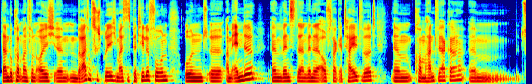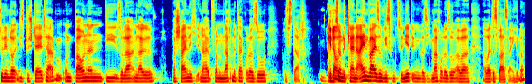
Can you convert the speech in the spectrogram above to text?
dann bekommt man von euch ähm, ein Beratungsgespräch, meistens per Telefon. Und äh, am Ende ähm, wenn's dann, wenn der Auftrag erteilt wird, ähm, kommen Handwerker ähm, zu den Leuten, die es bestellt haben und bauen dann die Solaranlage wahrscheinlich innerhalb von einem Nachmittag oder so aufs Dach. Genau. Gibt es noch eine kleine Einweisung, wie es funktioniert, irgendwie, was ich mache oder so, aber, aber das war es eigentlich, oder?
